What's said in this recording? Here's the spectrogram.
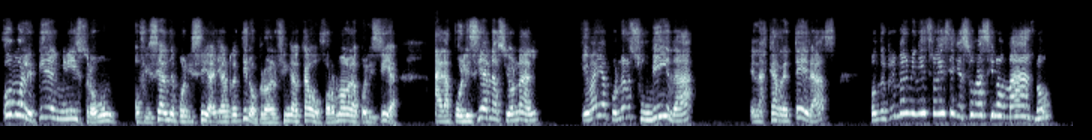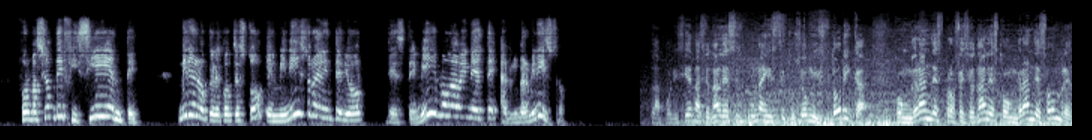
¿Cómo le pide el ministro, un oficial de policía ya en retiro, pero al fin y al cabo formado la policía, a la Policía Nacional, que vaya a poner su vida en las carreteras, cuando el primer ministro dice que son así nomás, ¿no? Formación deficiente. Miren lo que le contestó el ministro del Interior de este mismo gabinete al primer ministro. La Policía Nacional es una institución histórica, con grandes profesionales, con grandes hombres,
